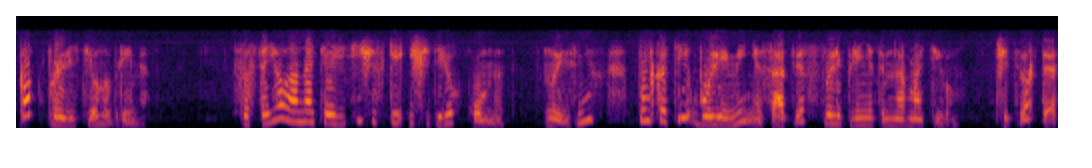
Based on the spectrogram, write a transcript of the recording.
как пролетело время. Состояла она теоретически из четырех комнат, но из них только три более-менее соответствовали принятым нормативам. Четвертая,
